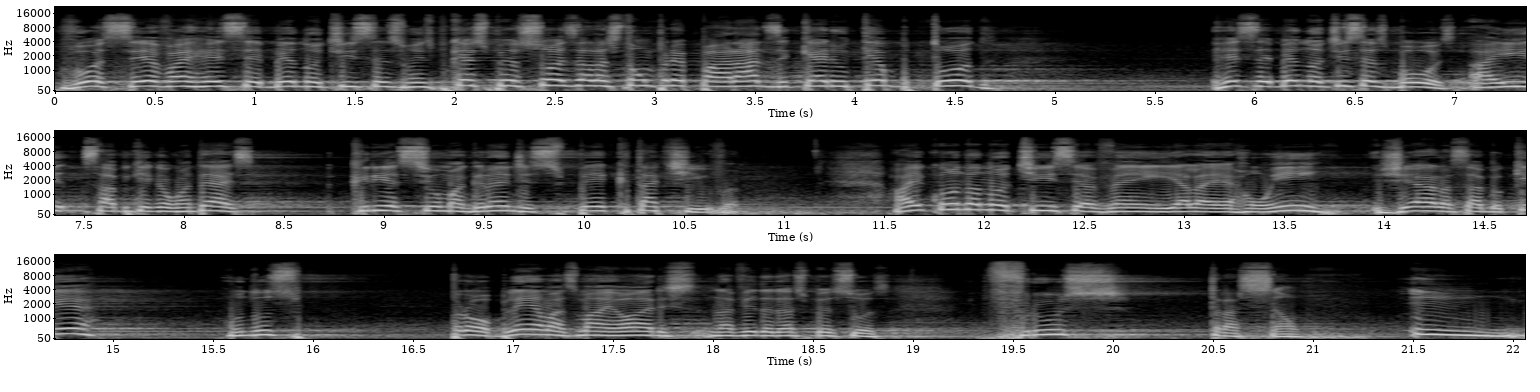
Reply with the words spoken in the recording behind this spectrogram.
Você vai receber notícias ruins, porque as pessoas elas estão preparadas e querem o tempo todo receber notícias boas. Aí, sabe o que, que acontece? Cria-se uma grande expectativa. Aí quando a notícia vem e ela é ruim, gera, sabe o que? Um dos problemas maiores na vida das pessoas: frustração. Hum.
